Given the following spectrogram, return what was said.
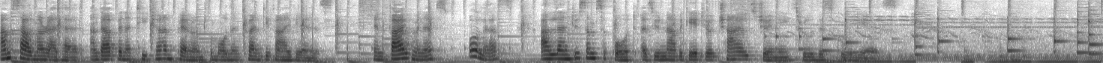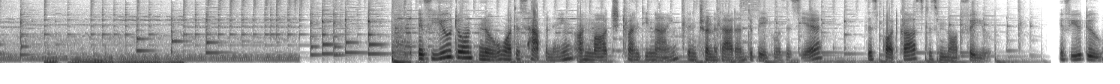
I'm Salma Redhead, and I've been a teacher and parent for more than 25 years. In five minutes or less, I'll lend you some support as you navigate your child's journey through the school years. If you don't know what is happening on March 29th in Trinidad and Tobago this year, this podcast is not for you. If you do,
